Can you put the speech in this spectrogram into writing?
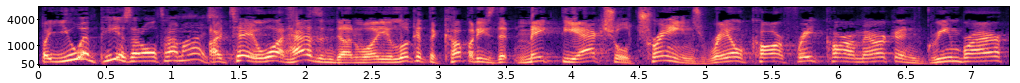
but UNP is at all time highs. I tell you what hasn't done well. You look at the companies that make the actual trains Rail Car, Freight Car America, and Greenbrier.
